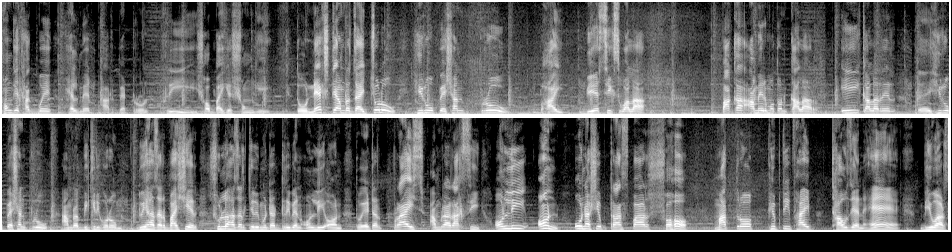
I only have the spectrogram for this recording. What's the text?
সঙ্গে থাকবে হেলমেট আর পেট্রোল ফ্রি সব বাইকের সঙ্গে। তো নেক্সটে আমরা যাই, চলো হিরো প্যাশন প্রো ভাই বিএস সিক্সওয়ালা পাকা আমের মতন কালার এই কালারের হিরো প্যাশন প্রো আমরা বিক্রি করুম দুই হাজার বাইশের ষোলো হাজার কিলোমিটার ড্রিভেন অনলি অন তো এটার প্রাইস আমরা রাখছি অনলি অন ওনারশিপ ট্রান্সফার সহ মাত্র ফিফটি ফাইভ থাউজেন্ড হ্যাঁ ভিউয়ার্স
